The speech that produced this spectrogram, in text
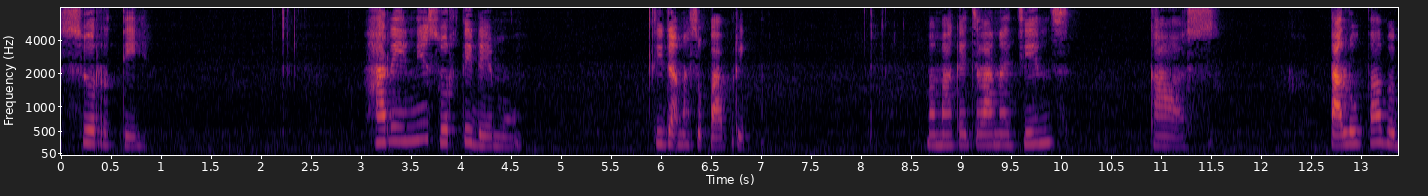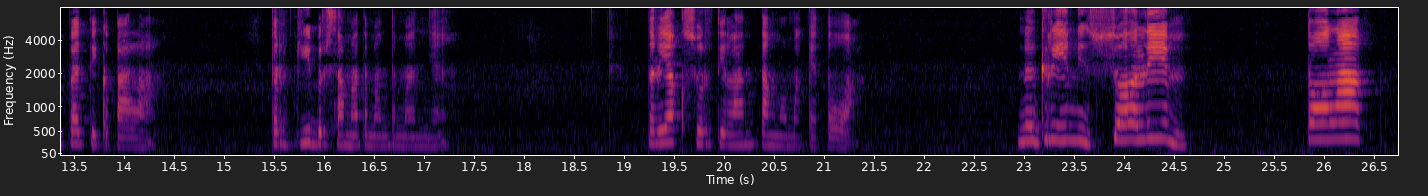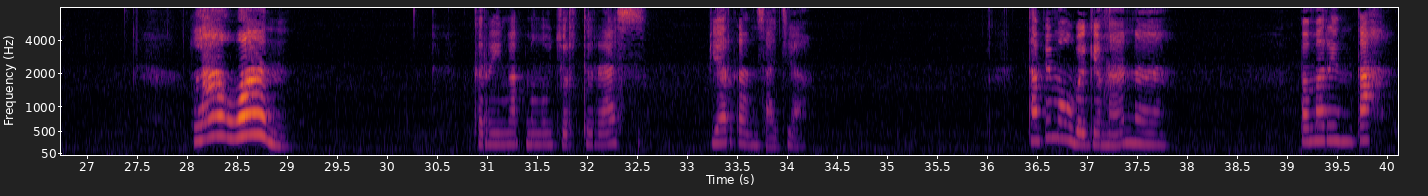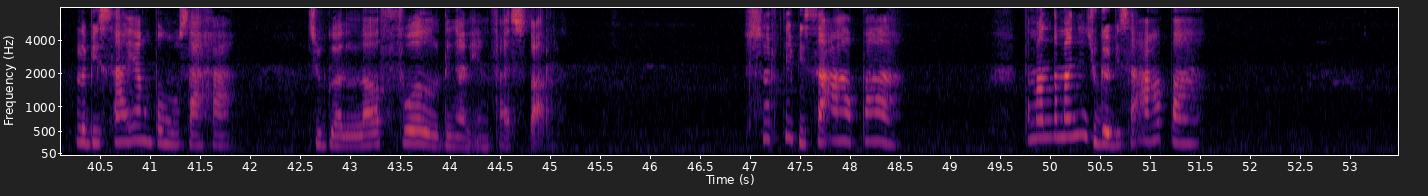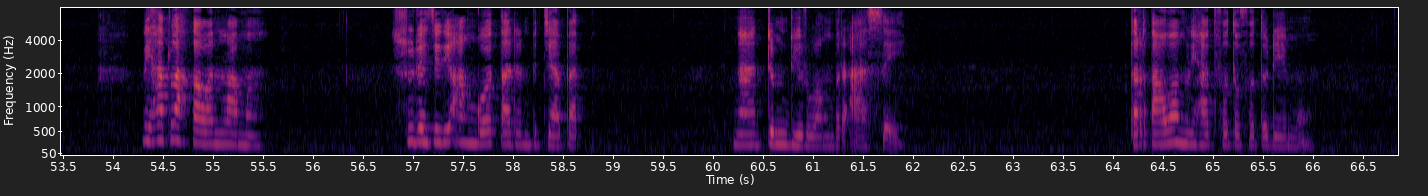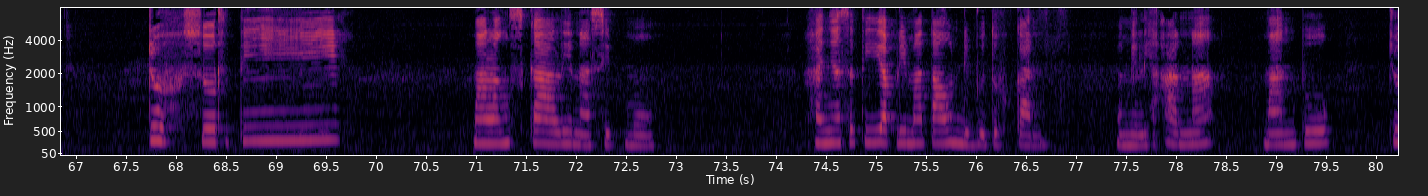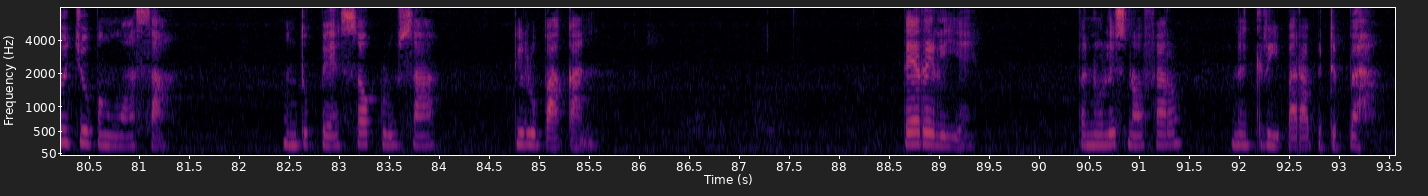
Surti. Hari ini Surti demo. Tidak masuk pabrik. Memakai celana jeans Kaos. Tak lupa bebat di kepala. Pergi bersama teman-temannya. Teriak Surti lantang memakai toa. Negeri ini zolim Tolak. Lawan Keringat mengucur deras, biarkan saja. Tapi mau bagaimana? Pemerintah lebih sayang pengusaha, juga loveful dengan investor. Surti bisa apa? Teman-temannya juga bisa apa? Lihatlah kawan lama. Sudah jadi anggota dan pejabat ngadem di ruang ber-AC. Tertawa melihat foto-foto demo. Duh, Surti. Malang sekali nasibmu. Hanya setiap lima tahun dibutuhkan memilih anak, mantu, cucu penguasa. Untuk besok lusa dilupakan. Terelie penulis novel Negeri Para Bedebah.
